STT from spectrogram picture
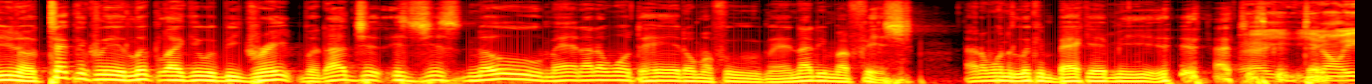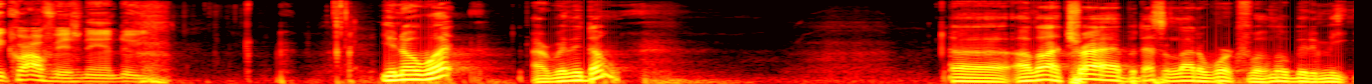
you know, technically it looked like it would be great, but I just it's just no, man. I don't want the head on my food, man. Not even my fish. I don't want it looking back at me. I Uh, you, you don't eat crawfish, then, do you? You know what? I really don't. Uh, although I tried, but that's a lot of work for a little bit of meat.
